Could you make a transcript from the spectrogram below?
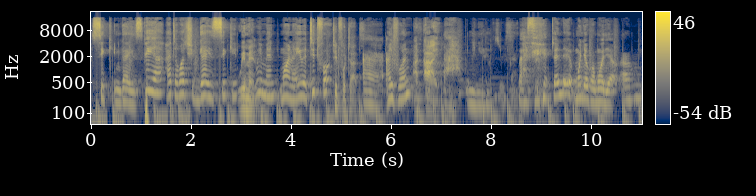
seek in guys? Pia hata what should guys seek in Women. women? Mwana iwe tit for? Tit for tat uh, eye for and i Ah, umenielewa vizuri sana. Basi twende moja kwa moja. Um,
